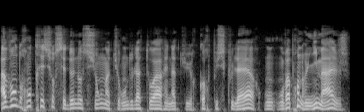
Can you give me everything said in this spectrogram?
avant de rentrer sur ces deux notions, nature ondulatoire et nature corpusculaire, on, va prendre une image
